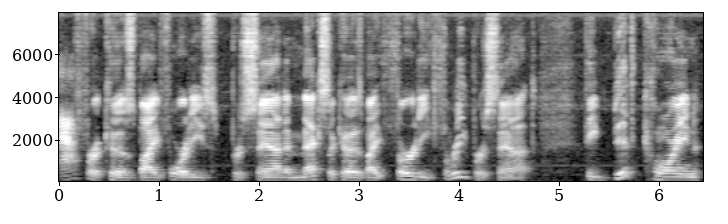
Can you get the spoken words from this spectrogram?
Africa's by 40%, and Mexico's by 33%. The Bitcoin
